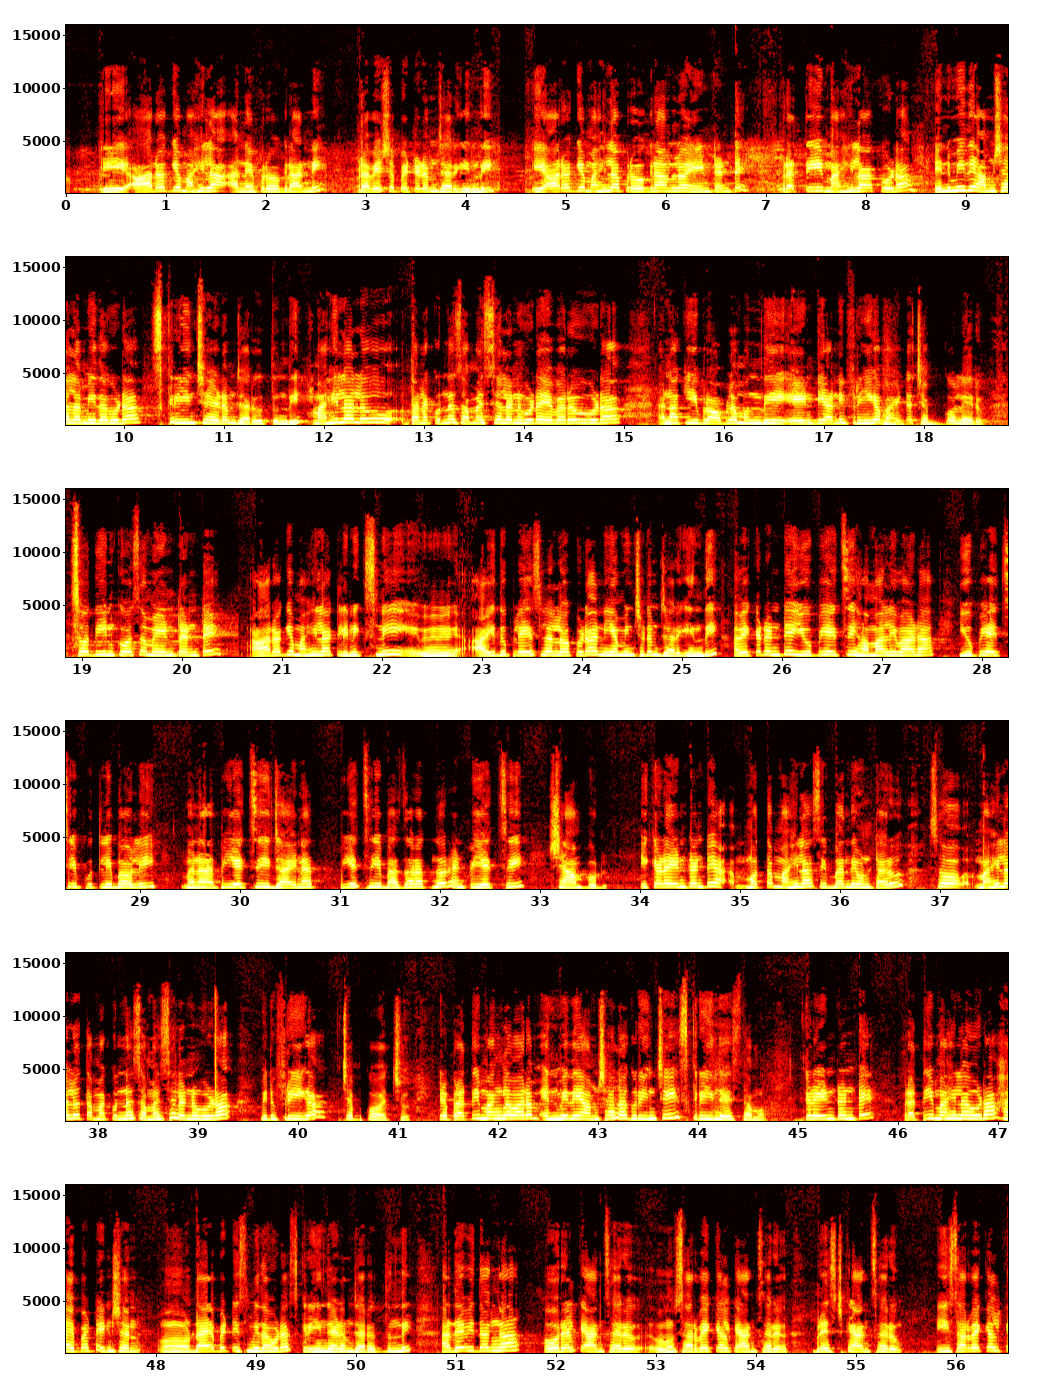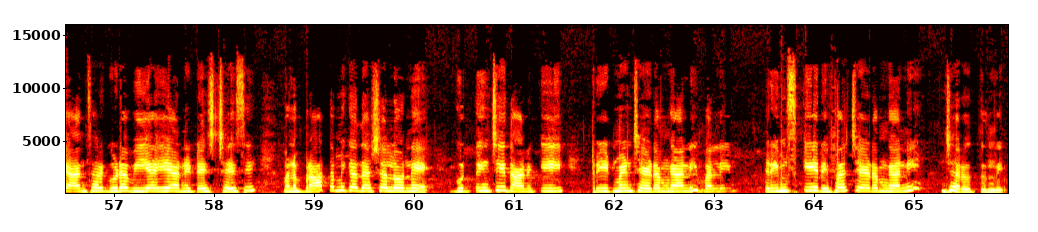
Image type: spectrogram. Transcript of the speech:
ఈ ఆరోగ్య మహిళ అనే ప్రోగ్రాన్ని ప్రవేశపెట్టడం జరిగింది ఈ ఆరోగ్య మహిళ ప్రోగ్రాంలో ఏంటంటే ప్రతి మహిళ కూడా ఎనిమిది అంశాల మీద కూడా స్క్రీన్ చేయడం జరుగుతుంది. మహిళలు తనకున్న సమస్యలను కూడా ఎవరు కూడా నాకు ఈ ప్రాబ్లం ఉంది ఏంటి అని ఫ్రీగా బయట చెప్పుకోలేరు. సో దీనికోసం ఏంటంటే ఆరోగ్య మహిళా క్లినిక్స్ని ఐదు ప్లేస్లలో కూడా నియమించడం జరిగింది. అవి ఎక్కడంటే యూపీహెచ్సి హమాలివాడ యూపీహెచ్సి పుత్లిబౌలి మన PHC Jainath PHC Bazarhatnoor and PHC Shampur ఇక్కడ ఏంటంటే మొత్తం మహిళా సిబ్బంది ఉంటారు. సో మహిళలు తమకున్న సమస్యలను కూడా మీరు ఫ్రీగా చెప్పుకోవచ్చు. ఇక్కడ ప్రతి మంగళవారం ఎనిమిది అంశాల గురించి స్క్రీన్ చేస్తాము. ఇక్కడ ఏంటంటే ప్రతి మహిళ కూడా హైపర్ టెన్షన్ డయాబెటీస్ మీద కూడా స్క్రీన్ చేయడం జరుగుతుంది. అదేవిధంగా oral cancer cervical cancer breast cancer. ఈ సర్వైకల్ క్యాన్సర్ కూడా విఐఏ అని టెస్ట్ చేసి మనం ప్రాథమిక దశలోనే గుర్తించి దానికి ట్రీట్మెంట్ చేయడం కానీ మళ్ళీ రిమ్స్కి రిఫర్ చేయడం కానీ జరుగుతుంది.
